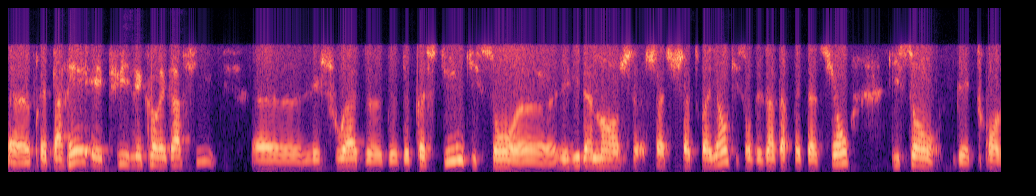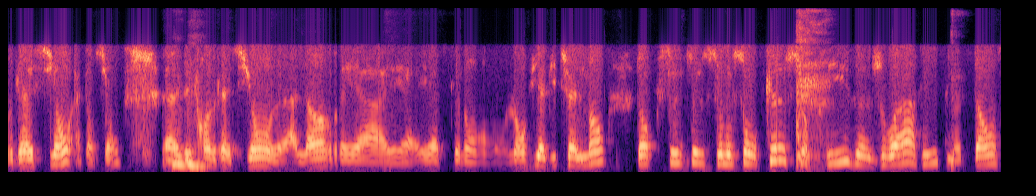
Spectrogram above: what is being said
euh, préparé et puis les chorégraphies. euh, les choix de, costumes qui sont évidemment ch- ch- chatoyants, qui sont des interprétations qui sont des transgressions, attention, euh, des transgressions à l'ordre et à, et à, et à ce que l'on l'on vit habituellement. Donc ce, ce, ce ne sont que surprises, joie, rythme, danse,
